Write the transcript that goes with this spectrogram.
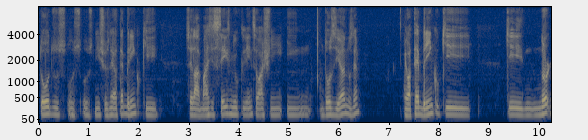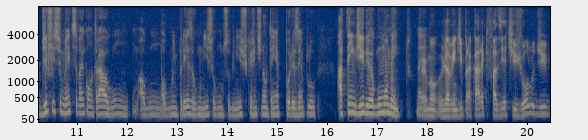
todos os, os nichos, né? Eu até brinco que, sei lá, mais de 6 mil clientes, eu acho, em, em 12 anos, né? Eu até brinco que, que no- dificilmente você vai encontrar algum, algum, alguma empresa, algum nicho, algum subnicho que a gente não tenha, por exemplo, atendido em algum momento, né? Meu irmão, eu já vendi pra cara que fazia tijolo de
